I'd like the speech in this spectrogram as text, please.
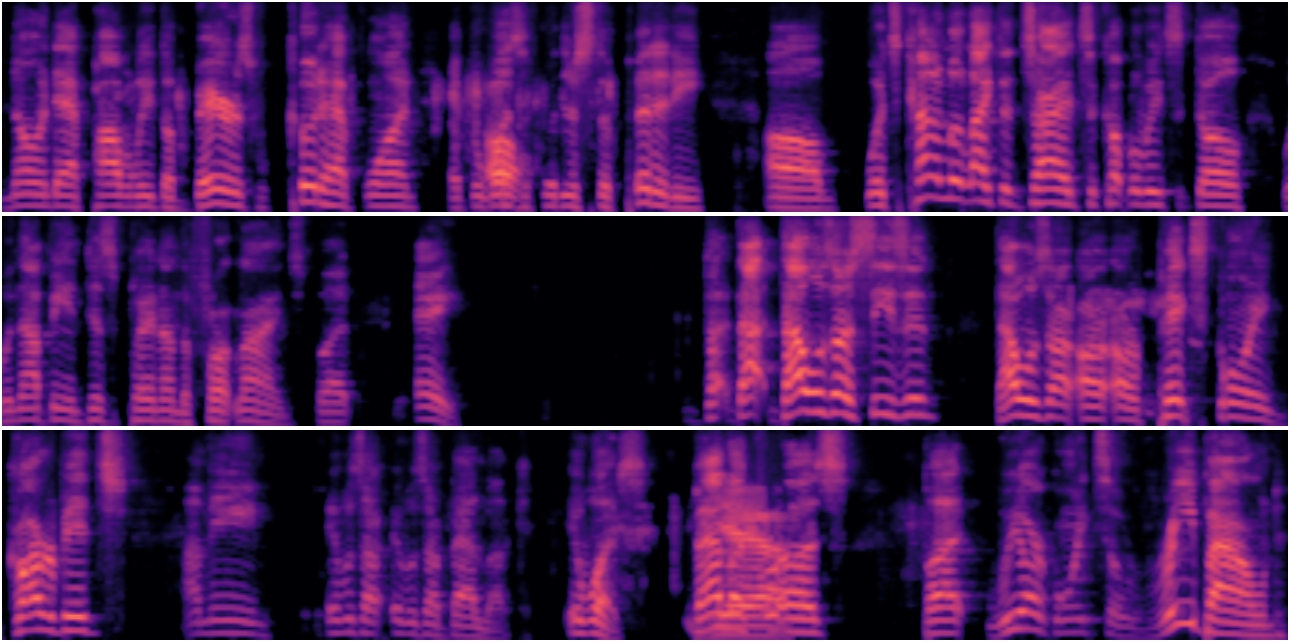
Knowing that probably the Bears could have won if it wasn't oh. for their stupidity, um, which kind of looked like the Giants a couple of weeks ago with not being disciplined on the front lines. But hey, that that that was our season. That was our, our our picks going garbage. I mean, it was our it was our bad luck. It was bad yeah. luck for us, but we are going to rebound.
